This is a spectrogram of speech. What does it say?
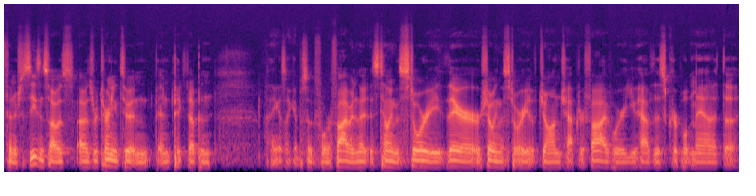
finished the season, so I was I was returning to it and, and picked it up and. I think it's like episode four or five, and it's telling the story there, or showing the story of John chapter five, where you have this crippled man at the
